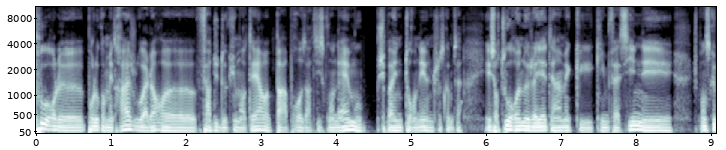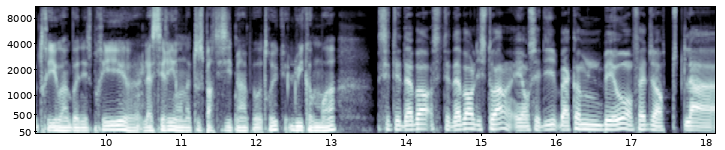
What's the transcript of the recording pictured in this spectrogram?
pour le pour le court métrage ou alors euh, faire du documentaire par rapport aux artistes qu'on aime ou je sais pas une tournée une chose comme ça. Et surtout Renaud Jaillette est un mec qui, qui me fascine et je pense que le trio a un bon esprit. Euh, la série on a tous participé un peu au truc lui comme moi. C'était d'abord, c'était d'abord l'histoire et on s'est dit, bah, comme une BO, en fait, genre, toute la,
